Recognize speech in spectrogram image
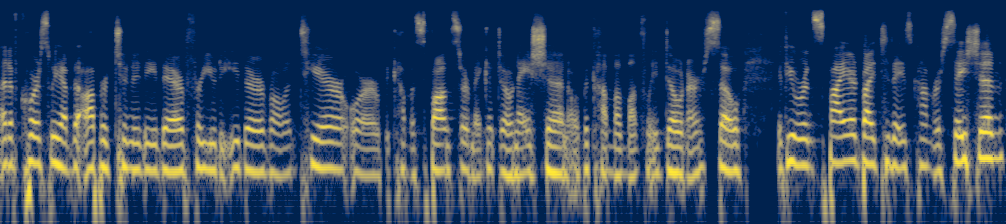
And of course, we have the opportunity there for you to either volunteer or become a sponsor, make a donation, or become a monthly donor. So if you were inspired by today's conversation,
